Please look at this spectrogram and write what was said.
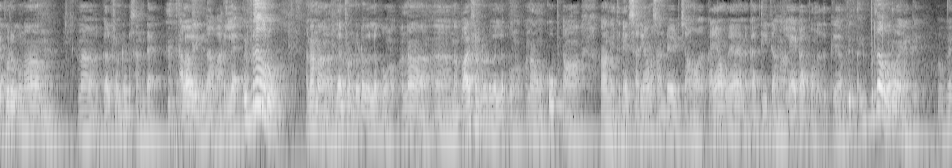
எப்படி இருக்குன்னா நான் கேர்ள் ஃப்ரெண்டோட சண்டை. தலைவலிக்கு நான் வரல. இப்படி தான் வரும். அண்ணா நான் கேர்ள் ஃப்ரெண்டோட வெளில போகணும். அஹ், நான் பாய் ஃப்ரெண்டோட வெளில போகணும். ஆனால் அவன் கூப்பிட்டான். நான் நேற்று நேற்று சரியான சண்டை அடித்தான் அவன் கையாமையாக என்னை கத்திட்டான். நான் லேட்டாக போனதுக்கு. அப்படி இப்படி தான் வரும் எனக்கு. Okay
